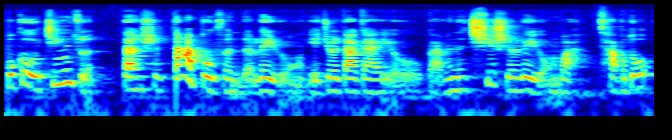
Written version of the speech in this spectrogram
不够精准，但是大部分的内容，也就是大概有百分之七十内容吧，差不多。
